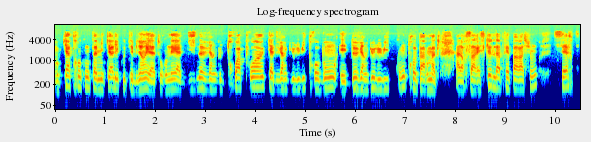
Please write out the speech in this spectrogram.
en quatre rencontres amicales, écoutez bien, il a tourné à 19,3 points, 4,8 rebonds et 2,8 contre par match. Alors ça reste que de la préparation, certes,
